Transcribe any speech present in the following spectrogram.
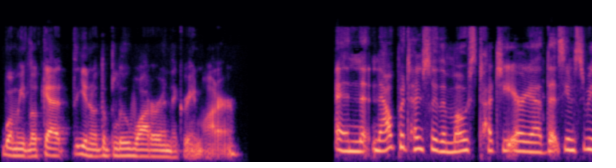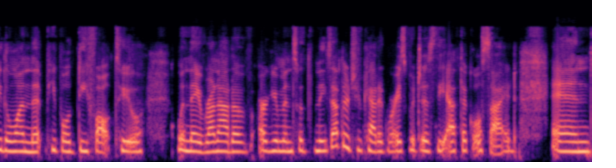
when we look at you know the blue water and the green water. And now, potentially, the most touchy area that seems to be the one that people default to when they run out of arguments within these other two categories, which is the ethical side. And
